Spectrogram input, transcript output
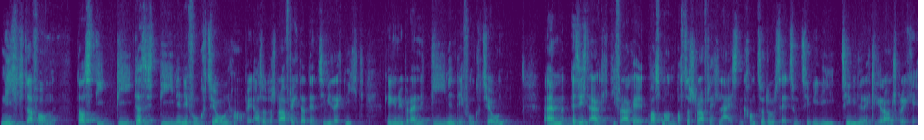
nicht davon, dass, die, die, dass es dienende Funktion habe. Also das Strafrecht hat dem Zivilrecht nicht gegenüber eine dienende Funktion. Ähm, es ist nicht die Frage, was, man, was das Strafrecht leisten kann zur Durchsetzung zivil, zivilrechtlicher Ansprüche.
